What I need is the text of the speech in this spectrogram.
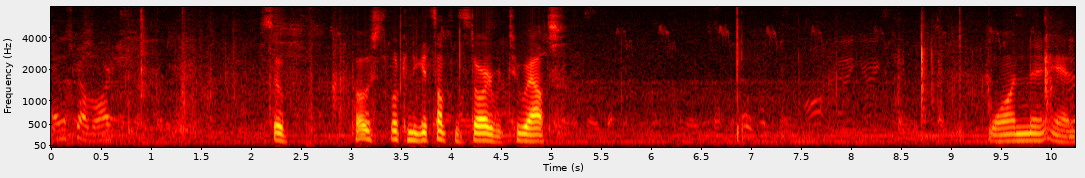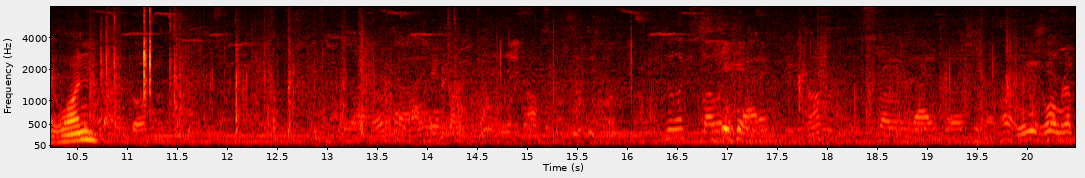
let's go, Mark. So, post looking to get something started with two outs. One and one. Does it look slow in batting? Slow in batting, though. We just warming up.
